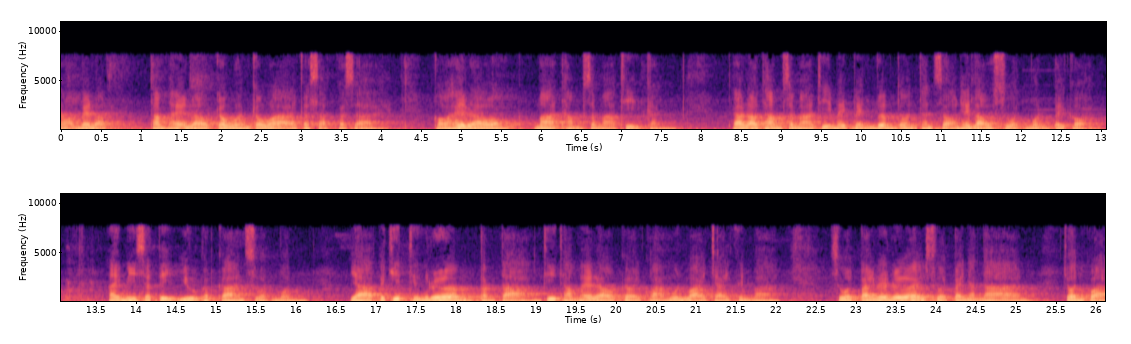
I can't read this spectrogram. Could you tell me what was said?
นอนไม่หลับทำให้เรากระวนกระวายกระสับกระส่าย ขอให้เรามาทำสมาธิกัน ถ้าเราทำสมาธิไม่เป็นเบื้องต้นท่านสอนให้เราสวดมนต์ไปก่อน ให้มีสติอยู่กับการสวดมนต์ อย่าไปคิดถึงเรื่องต่างๆ ที่ทำให้เราเกิดความวุ่นวายใจขึ้นมา สวดไปเรื่อยๆ สวดไปนานๆ จนกว่า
